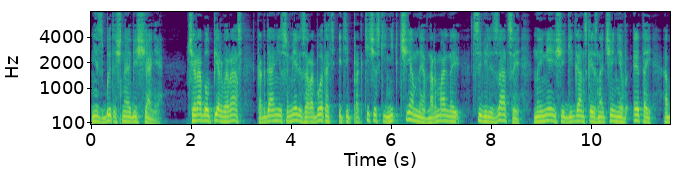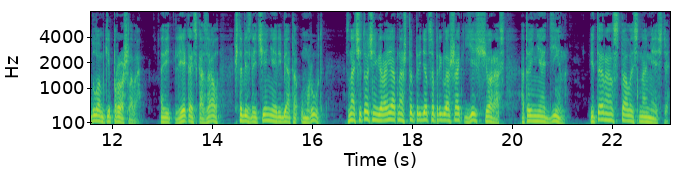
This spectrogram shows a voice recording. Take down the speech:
несбыточное обещание. Вчера был первый раз, когда они сумели заработать эти практически никчемные в нормальной цивилизации, но имеющие гигантское значение в этой обломке прошлого. А ведь лекарь сказал, что без лечения ребята умрут, Значит, очень вероятно, что придется приглашать еще раз, а то и не один. И Тера осталась на месте.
